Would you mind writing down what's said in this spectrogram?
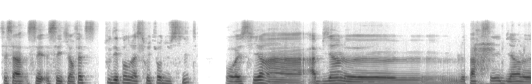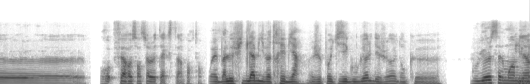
C'est ça, c'est qu'en fait, tout dépend de la structure du site pour réussir à, à bien le, le parser, bien le re- faire ressortir le texte, c'est important. Ouais, bah le FeedLab il va très bien. Je vais pas utiliser Google déjà, donc. euh, Google, c'est le moins bien.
